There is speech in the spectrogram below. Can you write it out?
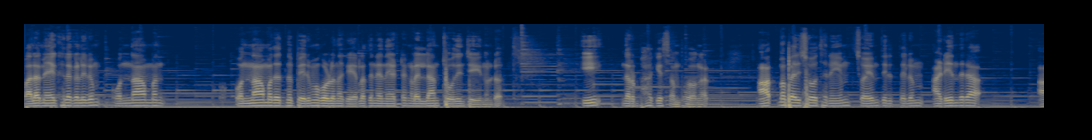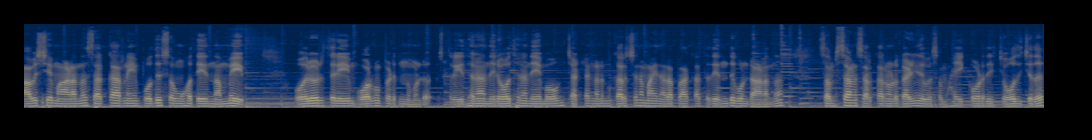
പല മേഖലകളിലും ഒന്നാമ ഒന്നാമതെന്ന് പെരുമ കൊള്ളുന്ന കേരളത്തിന്റെ നേട്ടങ്ങളെല്ലാം ചോദ്യം ചെയ്യുന്നുണ്ട്. ഈ നിർഭാഗ്യ സംഭവങ്ങൾ. ആത്മപരിശോധനയും സ്വയം തിരുത്തലും അടിയന്തര ആവശ്യമാണെന്ന് സർക്കാരിനെയും പൊതുസമൂഹത്തെയും നമ്മെയും ഓരോരുത്തരെയും ഓർമ്മപ്പെടുത്തുന്നുമുണ്ട്. സ്ത്രീധന നിരോധന നിയമവും ചട്ടങ്ങളും കർശനമായി നടപ്പാക്കാത്തത് എന്തുകൊണ്ടാണെന്ന് സംസ്ഥാന സർക്കാരിനോട് കഴിഞ്ഞ ദിവസം ഹൈക്കോടതി ചോദിച്ചത്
